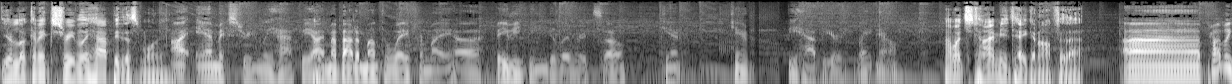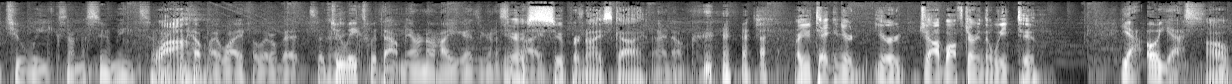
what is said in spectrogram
You're looking extremely happy this morning. I am extremely happy. I'm about a month away from my uh, baby being delivered, so can't can't be happier right now. How much time you taking off for that? Uh, probably two weeks. I'm assuming, so I can help my wife a little bit. So two weeks without me. I don't know how you guys are going to survive. You're a super nice guy. I know. Are you taking your, your job off during the week too? yeah. Oh yes. Oh.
